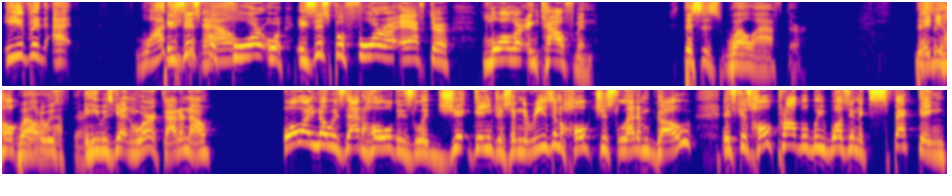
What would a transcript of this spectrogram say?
even at watching is this now, before or is this before or after Lawler and Kaufman? This is well after. This Maybe Hulk well thought it was after. he was getting worked. I don't know. All I know is that hold is legit dangerous. And the reason Hulk just let him go is because Hulk probably wasn't expecting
